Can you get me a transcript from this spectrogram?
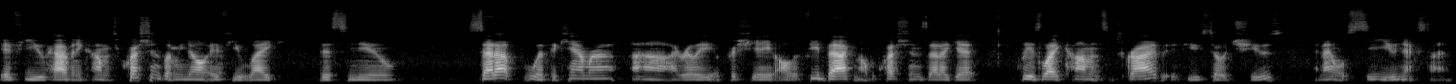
if you have any comments or questions. Let me know if you like this new setup with the camera. Uh, I really appreciate all the feedback and all the questions that I get. Please like, comment, subscribe if you so choose, and I will see you next time.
